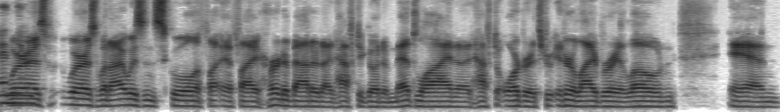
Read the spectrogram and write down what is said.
and whereas whereas when I was in school, if I if I heard about it, I'd have to go to Medline and I'd have to order it through interlibrary loan. And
